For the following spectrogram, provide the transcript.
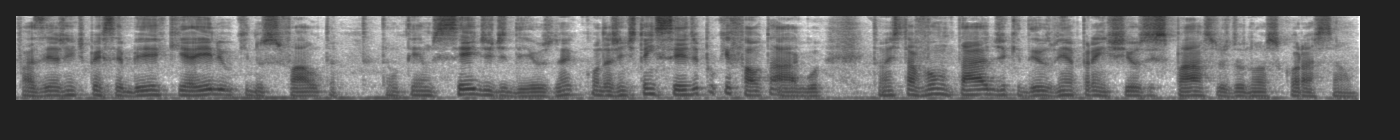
Fazer a gente perceber que é ele o que nos falta. Então, temos sede de Deus, né? Quando a gente tem sede é porque falta água. Então, esta vontade que Deus venha preencher os espaços do nosso coração.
